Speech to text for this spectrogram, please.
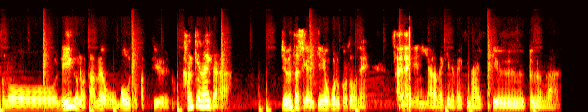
そのリーグのためを思うとかっていうの関係ないから、自分たちが生き残ることをね、最大限にやらなければいけないっていう部分がある。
